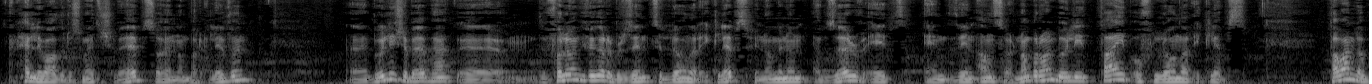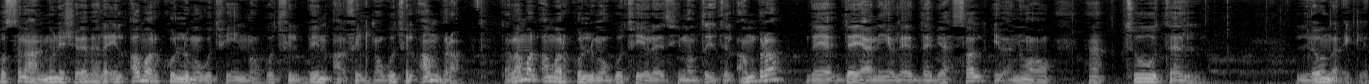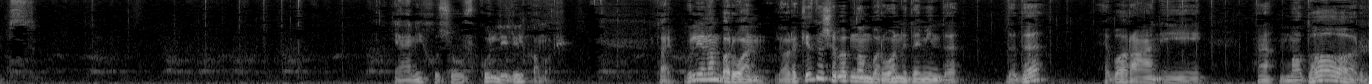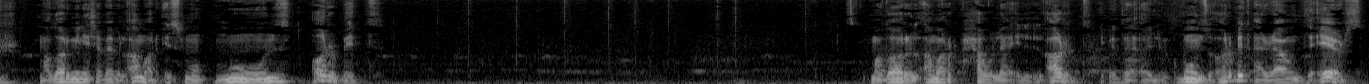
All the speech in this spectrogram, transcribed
هنحل بعض الرسومات يا شباب سؤال نمبر 11 آه بيقول لي شباب ها آه the following figure represents the lunar eclipse phenomenon observe it and then answer number 1 بيقول لي type of lunar eclipse. طبعا لو بصينا على ال moon يا شباب هلاقي القمر كله موجود فين؟ موجود في ال pen في موجود في ال umbra. طالما القمر كله موجود في ولاد في منطقة ال umbra ده ده يعني إيه ولاد؟ ده بيحصل يبقى نوعه ها total lunar eclipse. يعني خسوف كلي للقمر طيب بيقول لي number 1 لو ركزنا شباب number 1 ده مين ده؟ ده ده عبارة عن إيه؟ ها مدار. مدار مين يا شباب؟ القمر. اسمه moon's orbit مدار القمر حول الأرض. يبقى ده moon's orbit around the earth.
